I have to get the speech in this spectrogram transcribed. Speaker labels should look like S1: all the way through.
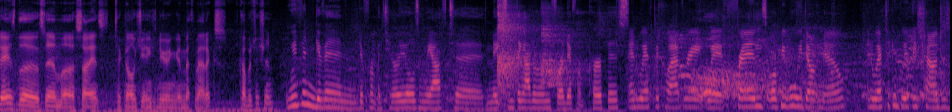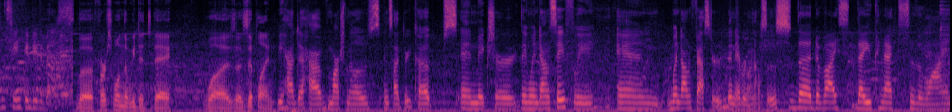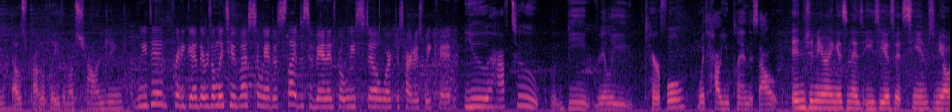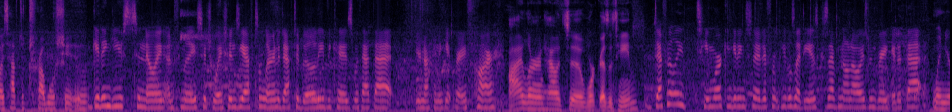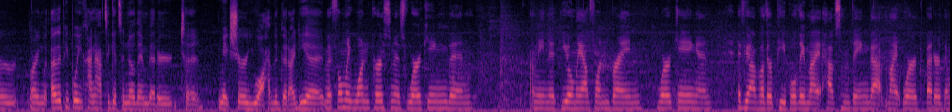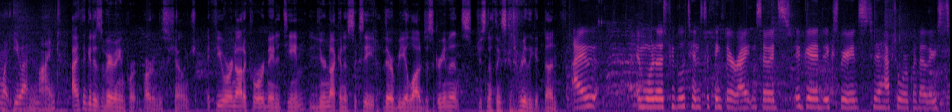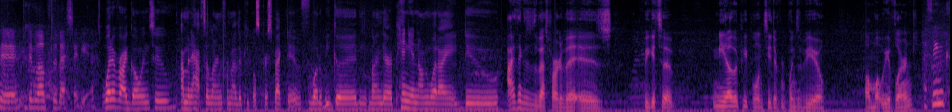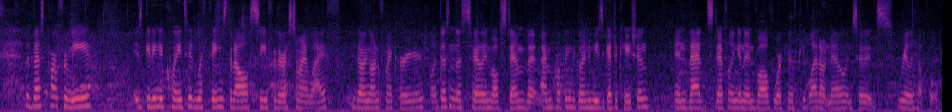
S1: Today is the STEM uh, science, technology, engineering, and mathematics competition.
S2: We've been given different materials and we have to make something out of them for a different purpose.
S3: And we have to collaborate with friends or people we don't know. And we have to complete these challenges and see who can do the best.
S1: The first one that we did today was a zip line.
S4: We had to have marshmallows inside three cups and make sure they went down safely and went down faster than everyone else's.
S2: The device that you connect to the line, that was probably the most challenging.
S3: We did pretty good. There was only two of us, so we had a slight disadvantage, but we still worked as hard as we could.
S4: You have to be really careful with how you plan this out.
S2: Engineering isn't as easy as it seems and you always have to troubleshoot.
S3: Getting used to knowing unfamiliar situations, you have to learn adaptability because without that, you're not going to get very far.
S1: I learned how to work as a team.
S3: Definitely teamwork and getting to know different people's ideas because I've not always been very good at that.
S4: When you're learning with other people, you kind of have to get to know them better to make sure you all have the good idea.
S2: If only one person is working, then I mean, it, you only have one brain working and if you have other people, they might have something that might work better than what you had in mind.
S1: I think it is a very important part of this challenge. If you are not a coordinated team, you're not going to succeed. There'll be a lot of disagreements, just nothing's going to really get done.
S3: I am one of those people who tends to think they're right, and so it's a good experience to have to work with others to develop the best idea.
S4: Whatever I go into, I'm going to have to learn from other people's perspective, what'll be good, learn their opinion on what I do.
S1: I think that the best part of it is we get to meet other people and see different points of view on what we have learned.
S3: I think the best part for me is getting acquainted with things that I'll see for the rest of my life going on with my career. Well, it doesn't necessarily involve STEM, but I'm hoping to go into music education, and that's definitely going to involve working with people I don't know, and so it's really helpful.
